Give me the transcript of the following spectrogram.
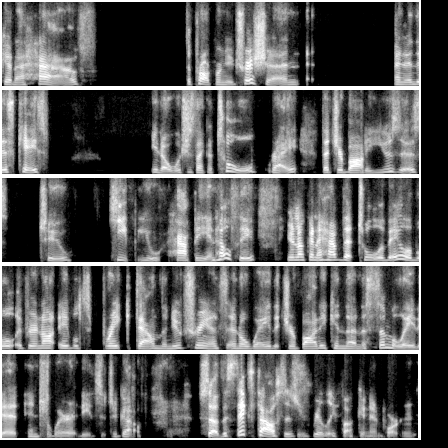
going to have the proper nutrition. And in this case, you know, which is like a tool, right, that your body uses to keep you happy and healthy, you're not going to have that tool available if you're not able to break down the nutrients in a way that your body can then assimilate it into where it needs it to go. So the sixth house is really fucking important.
